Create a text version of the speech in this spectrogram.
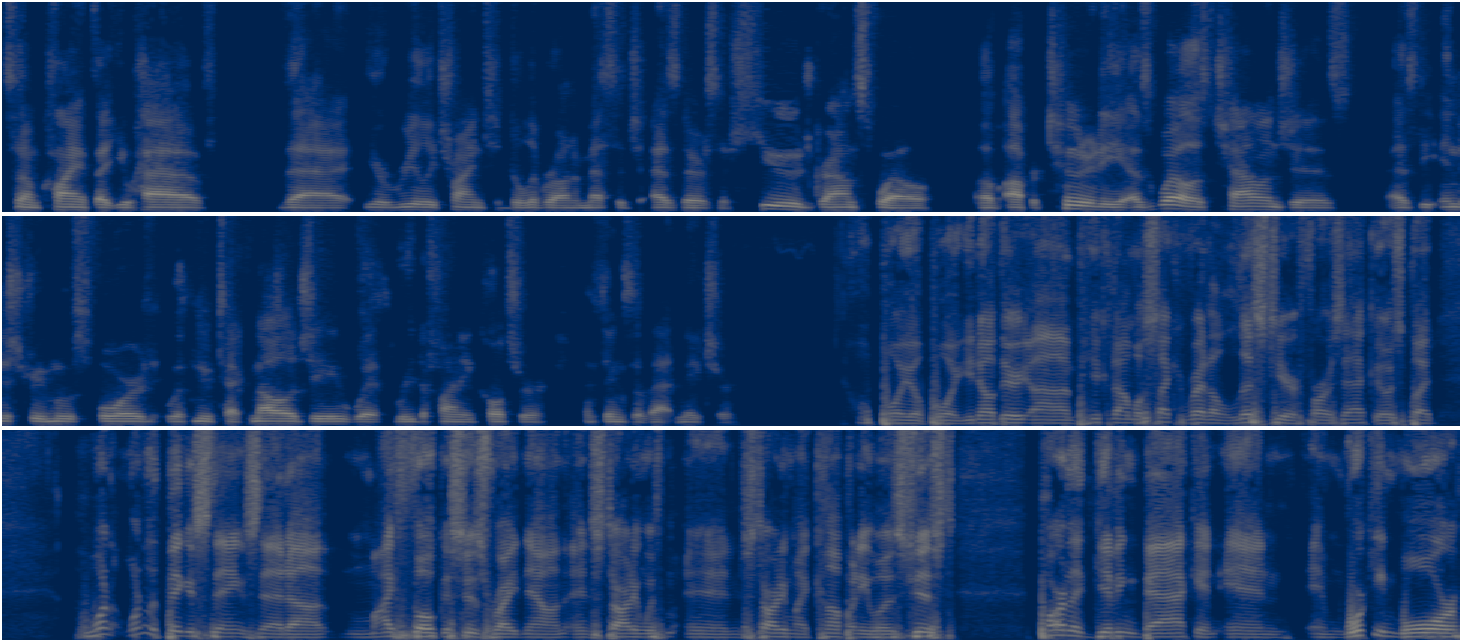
some client that you have that you're really trying to deliver on a message as there's a huge groundswell of opportunity as well as challenges as the industry moves forward with new technology, with redefining culture and things of that nature. Oh boy, oh boy! You know, there um, you could almost I could write a list here as far as that goes. But one one of the biggest things that uh, my focus is right now, and starting with and starting my company was just part of giving back and and and working more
